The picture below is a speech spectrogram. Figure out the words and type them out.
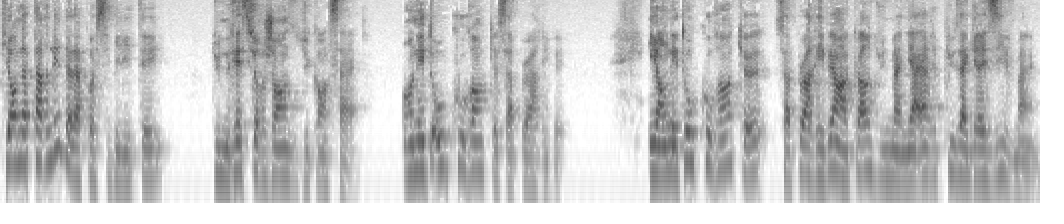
Puis on a parlé de la possibilité d'une résurgence du cancer. On est au courant que ça peut arriver. Et on est au courant que ça peut arriver encore d'une manière plus agressive même.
